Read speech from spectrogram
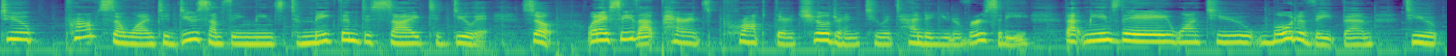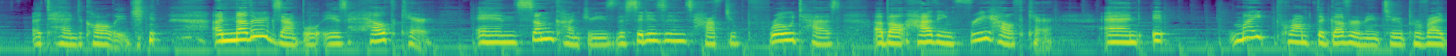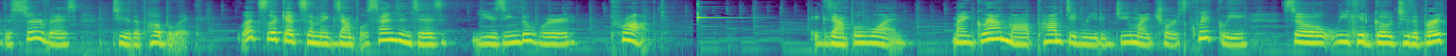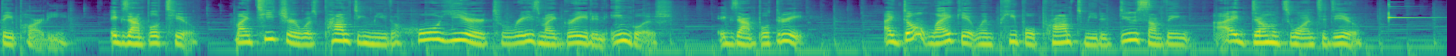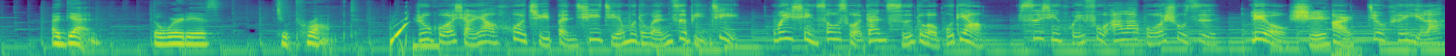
To prompt someone to do something means to make them decide to do it. So, when I say that parents prompt their children to attend a university, that means they want to motivate them to attend college. Another example is healthcare. In some countries, the citizens have to protest about having free healthcare, and it might prompt the government to provide the service to the public. Let's look at some example sentences using the word prompt. Example 1 My grandma prompted me to do my chores quickly so we could go to the birthday party. Example 2 My teacher was prompting me the whole year to raise my grade in English. Example 3 I don't like it when people prompt me to do something I don't want to do. Again, the word is to prompt. 如果想要获取本期节目的文字笔记，微信搜索单词躲不掉，私信回复阿拉伯数字六十二就可以了。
